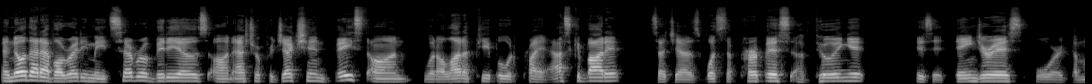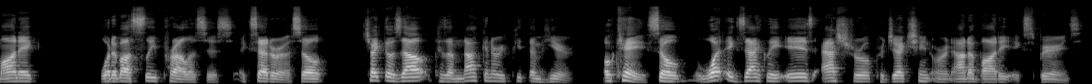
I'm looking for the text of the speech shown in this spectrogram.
And know that I've already made several videos on astral projection based on what a lot of people would probably ask about it, such as what's the purpose of doing it? Is it dangerous or demonic? What about sleep paralysis, etc. So Check those out because I'm not going to repeat them here. Okay, so what exactly is astral projection or an out of body experience?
